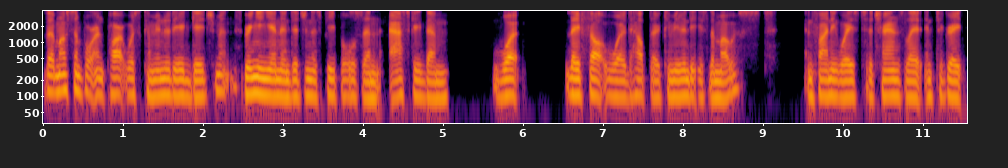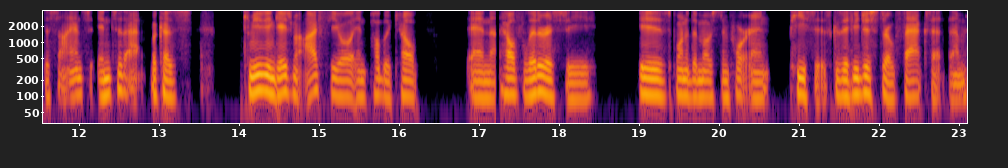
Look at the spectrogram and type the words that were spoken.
the most important part was community engagement, bringing in Indigenous peoples and asking them what they felt would help their communities the most and finding ways to translate, integrate the science into that. Because community engagement, I feel in public health and health literacy is one of the most important pieces. Because if you just throw facts at them,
